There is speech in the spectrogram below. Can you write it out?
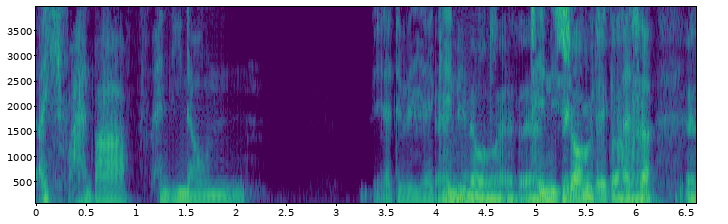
ej, hvor han bare, han ligner jo en, ja, det ved jeg ikke, ja, han ligner jo, altså, tennissok, ikke? Altså, ja,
